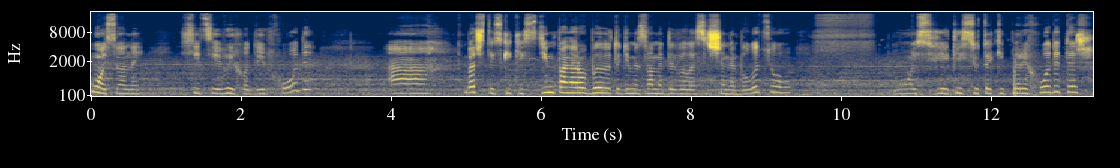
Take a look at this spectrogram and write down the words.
Ось вони, всі ці виходи і входи. А, бачите, скільки стін понаробили, тоді ми з вами дивилися, ще не було цього. Ось якісь такі переходи теж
